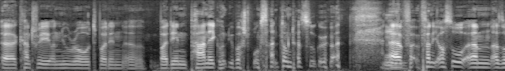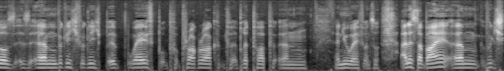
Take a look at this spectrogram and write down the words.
äh, Country und New Road, bei den, äh, bei denen Panik und Übersprungshandlung dazugehören. Äh, f- fand ich auch so, ähm, also ähm, wirklich, wirklich äh, Wave, Prog Rock, Britpop, ähm, äh, New Wave und so. Alles dabei. Ähm, wirklich,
